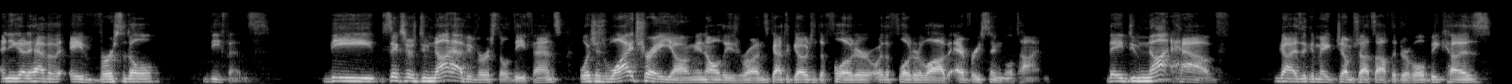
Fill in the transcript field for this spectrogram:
and you got to have a, a versatile defense. The Sixers do not have a versatile defense, which is why Trae Young in all these runs got to go to the floater or the floater lob every single time. They do not have guys that can make jump shots off the dribble because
